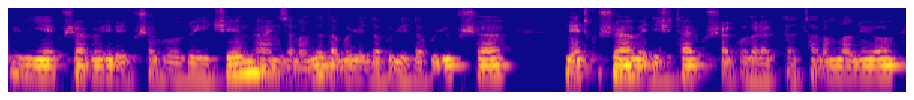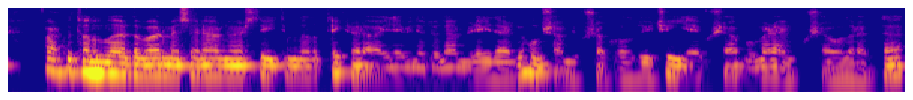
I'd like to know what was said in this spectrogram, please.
y kuşağı böyle bir kuşak olduğu için aynı zamanda WWW kuşağı, net kuşağı ve dijital kuşak olarak da tanımlanıyor. Farklı tanımlar da var. Mesela üniversite eğitimini alıp tekrar aile evine dönen bireylerden oluşan bir kuşak olduğu için Y kuşağı boomerang kuşağı olarak da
